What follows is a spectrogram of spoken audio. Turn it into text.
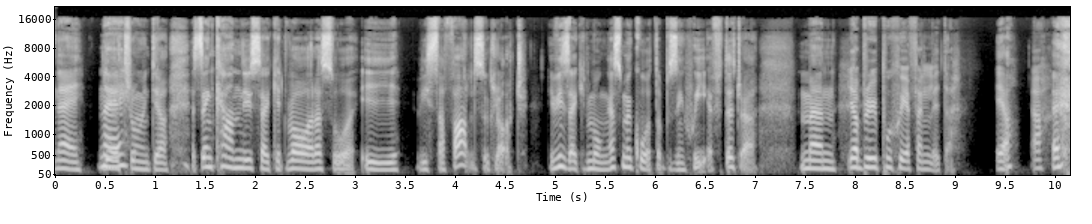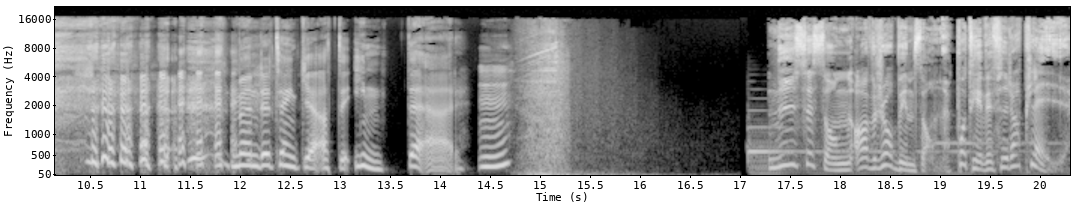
Nej, Nej. det tror inte jag. Sen kan det ju säkert vara så i vissa fall såklart. Det finns säkert många som är kåta på sin chef, det tror jag. Men, Jag beror på chefen lite. ja. Ja. Men det tänker jag att det inte är. Mm. Ny säsong av Robinson på TV4 Play.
